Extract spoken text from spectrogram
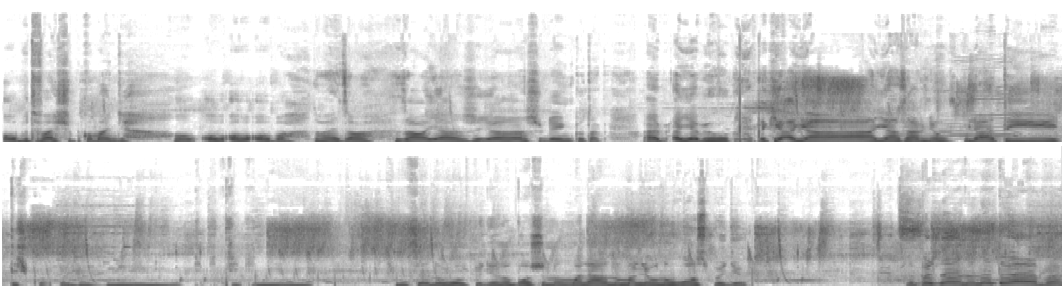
Оба давай ще по команді. О, о, о, оба. Давай, за, за, я, я швиденько так. А, а я бігу, так, я- а я, я за в нього впуляти. Тичку. Це, ну господи, ну боже, ну маля, ну малю, ну господи. Ну пизде, ну не треба.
